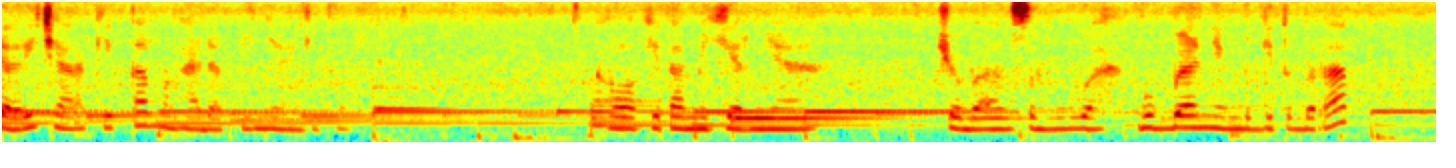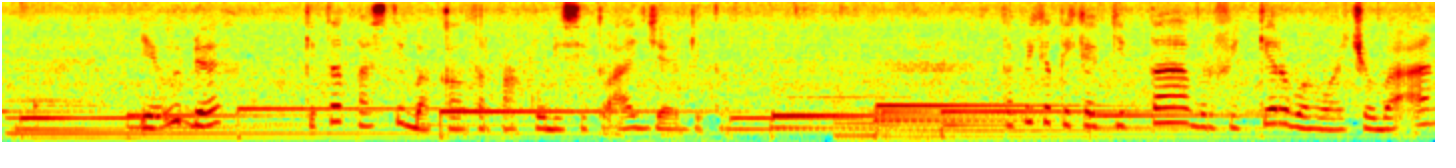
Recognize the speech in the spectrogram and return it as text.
dari cara kita menghadapinya gitu. Kalau kita mikirnya cobaan sebuah beban yang begitu berat ya udah kita pasti bakal terpaku di situ aja gitu tapi ketika kita berpikir bahwa cobaan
